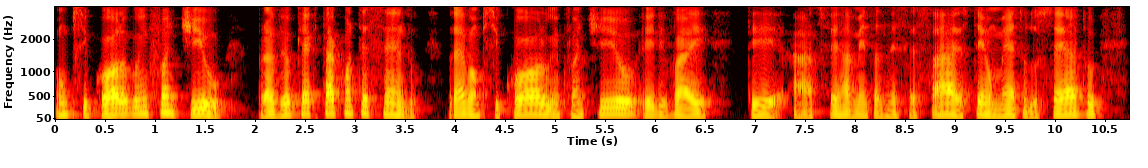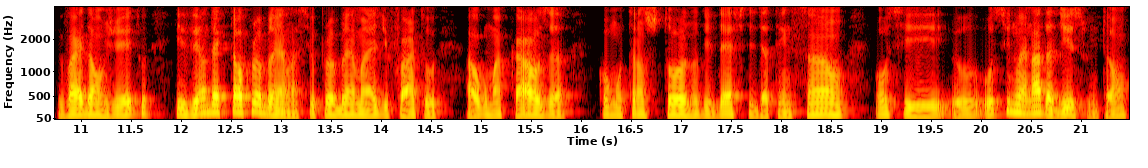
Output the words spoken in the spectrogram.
um psicólogo infantil para ver o que é que está acontecendo. Leva um psicólogo infantil, ele vai ter as ferramentas necessárias, tem o um método certo, vai dar um jeito e ver onde é que está o problema. Se o problema é de fato alguma causa como transtorno de déficit de atenção, ou se, ou, ou se não é nada disso. Então,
